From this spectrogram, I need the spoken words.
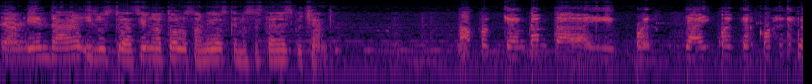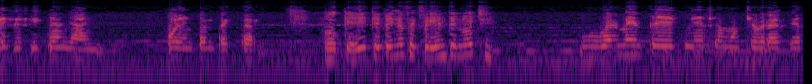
también da ilustración a todos los amigos que nos están escuchando. No, pues yo encantada y pues ya hay cualquier cosa que necesiten, ya pueden contactarme. Ok, que tengas excelente noche. Igualmente, cuídense mucho, gracias.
